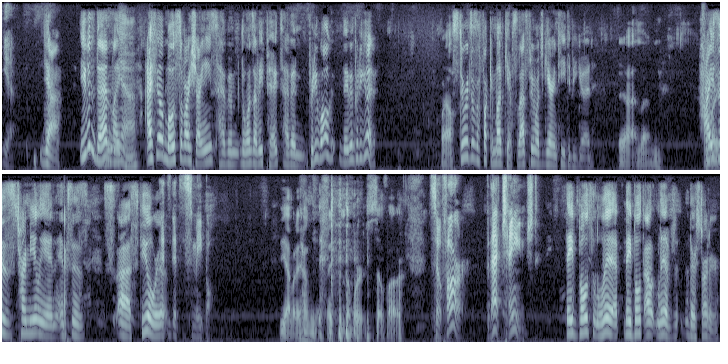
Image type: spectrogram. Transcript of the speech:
yeah. Yeah. Even then, mm, like yeah. I feel most of our shinies have been the ones that we picked have been pretty well. They've been pretty good. Well, Stuart's is a fucking mudkip, so that's pretty much guaranteed to be good. yeah, and then Haiz's is Charmeleon, and X's uh, Spiel were It's it's Smeeple. yeah, but it hasn't. It's been the worst so far. So far, but that changed. they both live. They both outlived their starter.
